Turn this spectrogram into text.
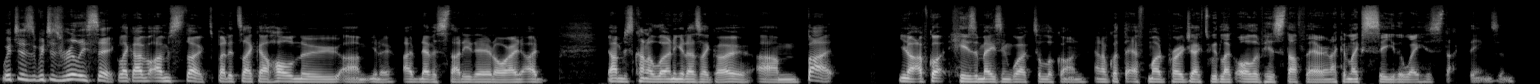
which is which is really sick. Like I'm I'm stoked, but it's like a whole new um, you know I've never studied it or I, I I'm just kind of learning it as I go. Um, but you know, I've got his amazing work to look on, and I've got the FMOD project with like all of his stuff there, and I can like see the way he's stacked things. And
